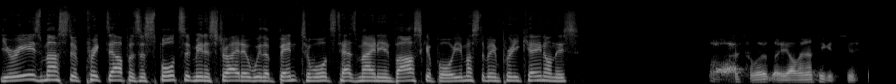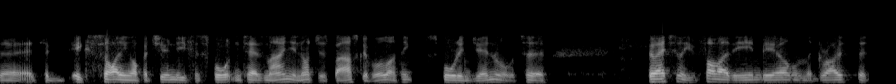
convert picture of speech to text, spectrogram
your ears must have pricked up as a sports administrator with a bent towards Tasmanian basketball. You must have been pretty keen on this. Oh, absolutely. I mean, I think it's just a, it's an exciting opportunity for sport in Tasmania, not just basketball. I think sport in general to actually follow the NBL and the growth that,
